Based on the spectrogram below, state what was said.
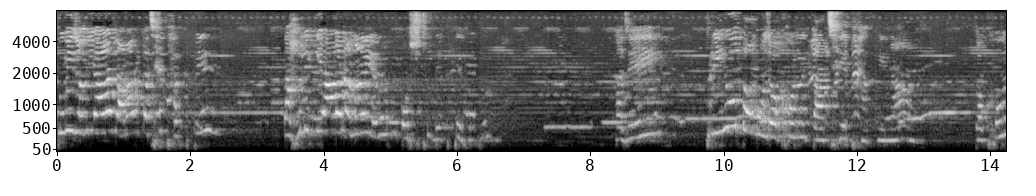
তুমি যদি আজ আমার কাছে থাকতে, তাহলে কি আর আমায় এমন কষ্ট দেখতে হতো? কাজেই প্রিয়তম যখন কাছে থাকে না, তখন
